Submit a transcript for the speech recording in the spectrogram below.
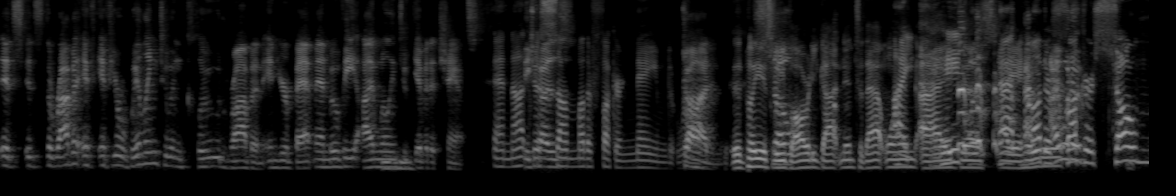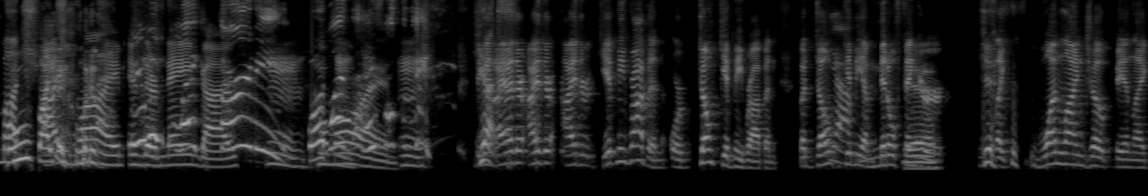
it's it's the Robin. If if you're willing to include Robin in your Batman movie, I'm willing to give it a chance. and not because- just some motherfucker named God, Robin. Uh, Please, we've already gotten into that one. I, hate just that I hate mother- I it. would've- motherfucker so Who much. fights I would've- crime in their name, like guys? 30. Mm. What? Come What am I on. Mm. do? Because I either either either give me Robin or don't give me Robin, but don't Yeah. give me a middle finger Yeah. like one line joke being like,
